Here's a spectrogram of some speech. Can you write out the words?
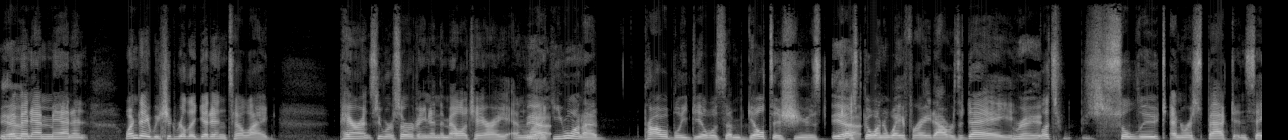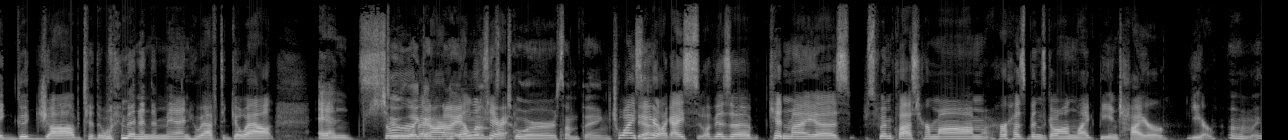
Yeah. women and men. And one day we should really get into like parents who are serving in the military and like Yeah. you want to probably deal with some guilt issues Yeah. just going away for eight hours a day. Right. Let's salute and respect and say good job to the women and the men who have to go out and Do serve like in a our nine military month tour or something. twice Yeah. a year. Like I, as a kid in my uh, swim class, her mom, her husband's gone like the entire year, Oh my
